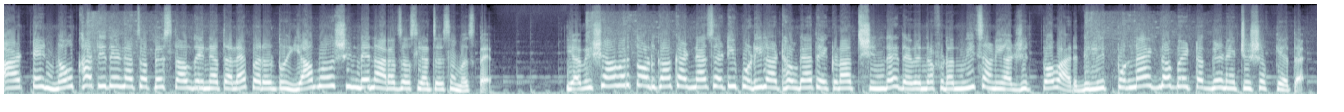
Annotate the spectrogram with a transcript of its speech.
आठ ते नऊ खाती देण्याचा प्रस्ताव देण्यात आलाय परंतु यामुळे शिंदे नाराज असल्याचं समजतंय. या विषयावर तोडगा काढण्यासाठी पुढील आठवड्यात एकनाथ शिंदे देवेंद्र फडणवीस आणि अजित पवार दिल्लीत पुन्हा एकदा बैठक घेण्याची शक्यता आहे.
